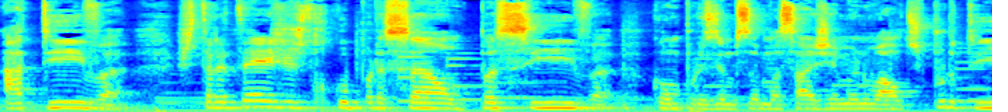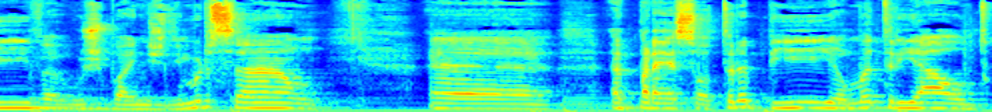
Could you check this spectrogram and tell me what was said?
ativa, estratégias de recuperação passiva, como por exemplo a massagem manual desportiva, os banhos de imersão, uh, a pressoterapia, o material de,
